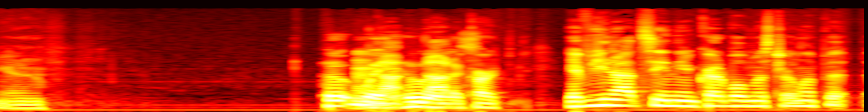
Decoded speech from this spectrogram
You know, Who, wait, not, who not a is? cart. Have you not seen the incredible Mr. Limpet?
